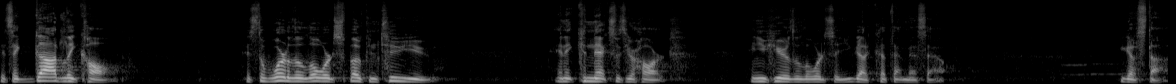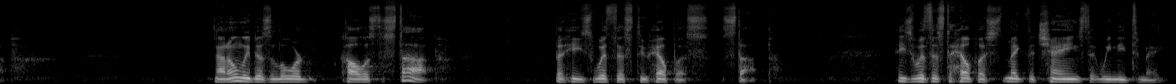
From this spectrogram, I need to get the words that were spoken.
it's a godly call. It's the word of the Lord spoken to you, and it connects with your heart. And you hear the Lord say, You got to cut that mess out. You got to stop. Not only does the Lord call us to stop, but He's with us to help us stop. He's with us to help us make the change that we need to make,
